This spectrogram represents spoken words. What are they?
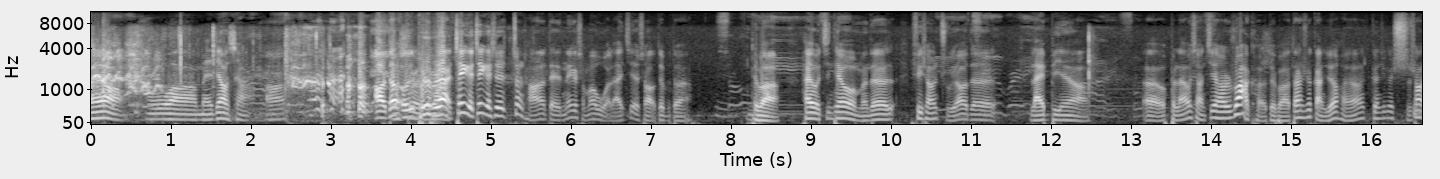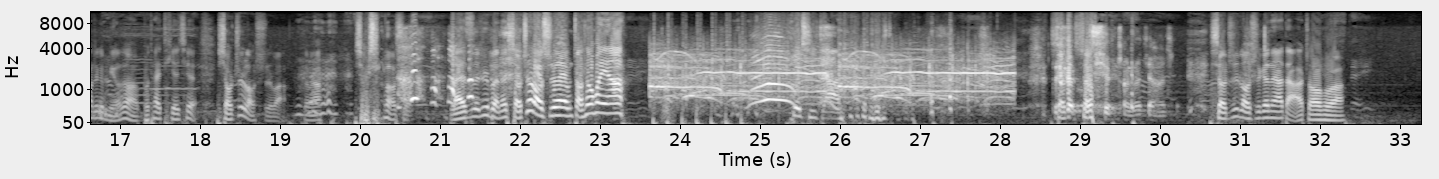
没有，我没掉线啊。哦，等不是不是，这个这个是正常的，得那个什么我来介绍，对不对？对吧？还有今天我们的非常主要的来宾啊，呃，本来我想介绍 rock，对吧？但是感觉好像跟这个时尚这个名字不太贴切。小智老师吧，对吧？小智老师，来自日本的小智老师，我们掌声欢迎啊！后期加。小小个家去。小智 老师跟大家打个招呼啊！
